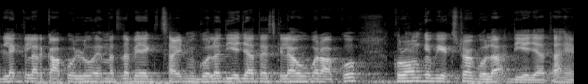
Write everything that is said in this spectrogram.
ब्लैक कलर का आपको लो मतलब एक साइड में गोला दिया जाता है। इसके अलावा ऊपर आपको क्रोम का भी एक्स्ट्रा गोला दिया जाता है।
